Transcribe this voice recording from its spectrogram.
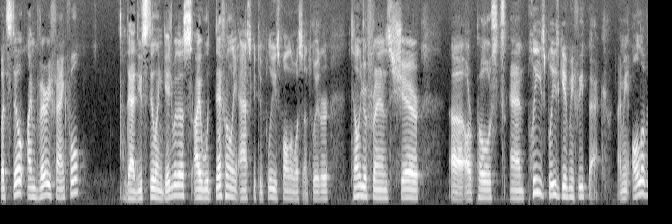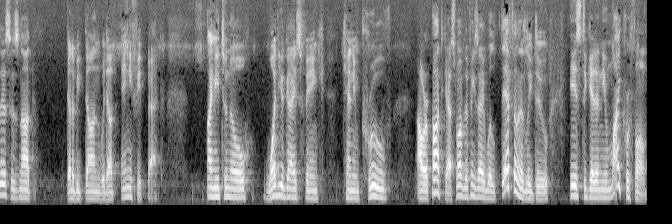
But still, I'm very thankful that you still engage with us. I would definitely ask you to please follow us on Twitter, tell your friends, share uh, our posts, and please, please give me feedback. I mean, all of this is not gonna be done without any feedback. I need to know what you guys think can improve our podcast. One of the things I will definitely do is to get a new microphone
